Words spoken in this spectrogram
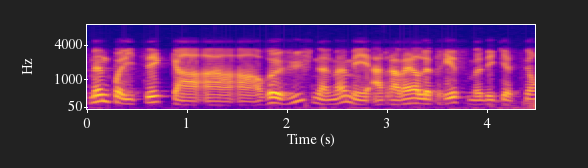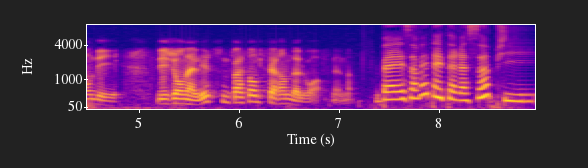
semaine politique en, en, en, revue, finalement, mais à travers le prisme des questions des, des journalistes. C'est une façon différente de le voir, finalement. Ben, ça va être intéressant. Puis,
